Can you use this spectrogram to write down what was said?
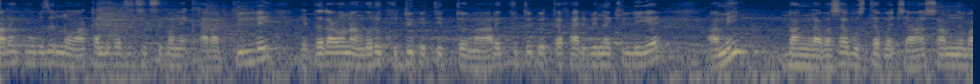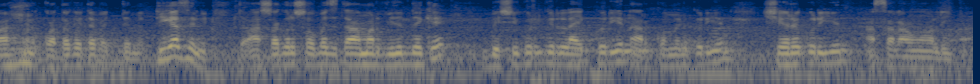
আরও কব যে নোয়াখালী ভাষা শিখছে মানে খারাপ কিনলে এতে আমার আঙ্গরে ক্ষতি করতে না। আরে ক্ষতি করতে পারবি না কিলিগে আমি বাংলা ভাষা বুঝতে পারছি, আর সামনে কথা কইতে পারতে না। ঠিক আছে তো আশা করি সবাই যেটা আমার ভিডিও দেখে বেশি করে লাইক করিয়েন আর কমেন্ট করিয়েন শেয়ারও করিয়েন। আসসালামু আলাইকুম।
